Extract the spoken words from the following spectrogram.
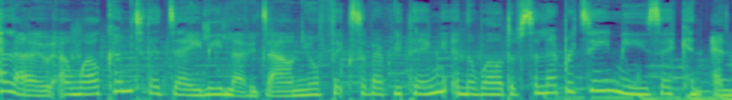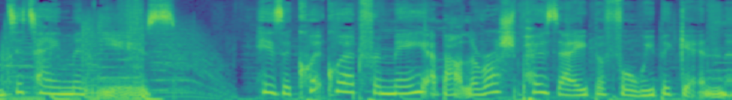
Hello, and welcome to the Daily Lowdown, your fix of everything in the world of celebrity, music, and entertainment news. Here's a quick word from me about La Roche Posay before we begin.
